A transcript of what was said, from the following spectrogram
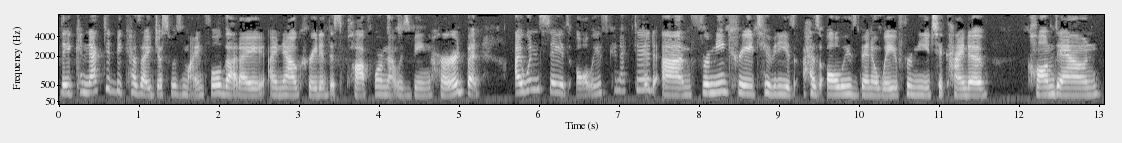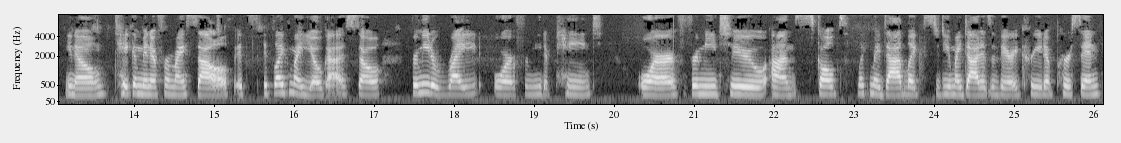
they connected because I just was mindful that I, I now created this platform that was being heard. But I wouldn't say it's always connected. Um, for me, creativity is, has always been a way for me to kind of calm down, you know, take a minute for myself. It's it's like my yoga. So for me to write or for me to paint or for me to um, sculpt like my dad likes to do. My dad is a very creative person.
